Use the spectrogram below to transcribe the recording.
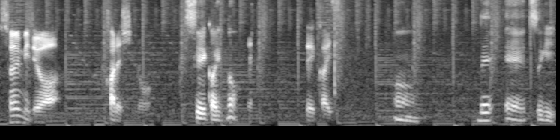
そういう意味では彼氏の正解の。正解。ですうん、で、えー次、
